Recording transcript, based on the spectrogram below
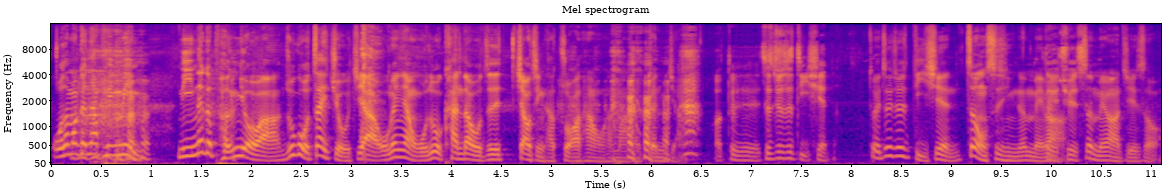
我他妈跟他拼命。你那个朋友啊，如果再酒驾，我跟你讲，我如果看到我直接叫警察抓他，我他妈我跟你讲，哦，对对对，这就是底线对，这就是底线，这种事情真没办法，对确实没办法接受。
